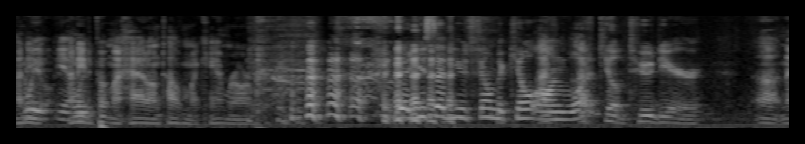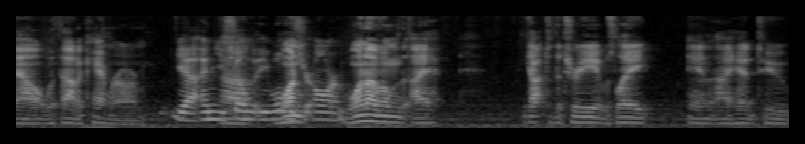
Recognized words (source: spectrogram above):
I need, We- yeah, I need we- to put my hat on top of my camera arm. yeah, you said you filmed a kill on I've, what? I've killed two deer uh, now without a camera arm. yeah, and you Uh, filmed. what one, was your arm? One of them, I got to the tree. It was late, and I had to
